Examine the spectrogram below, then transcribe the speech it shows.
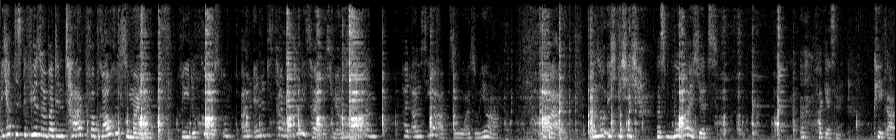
Ich habe das Gefühl, so über den Tag verbrauche ich so meine Redekunst und am Ende des Tages kann ich es halt nicht mehr. Und das gibt dann halt alles ihr ab, so. Also, ja. Egal. Also, ich, ich, ich. Was, wo war ich jetzt? Ach, vergessen. Okay, egal.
